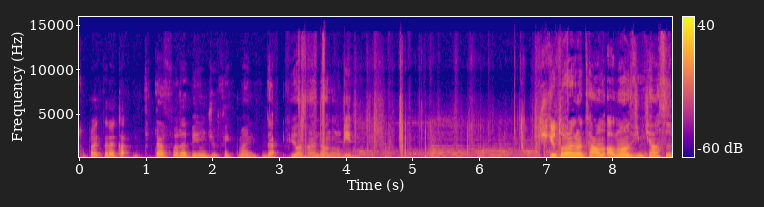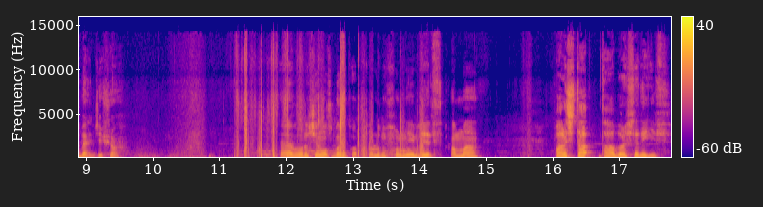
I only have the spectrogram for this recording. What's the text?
Topraklara gittikten sonra birinci yüksek ihtimal da Yuan Hanedanı olur diyelim. Çünkü toprakları tamam almamız imkansız bence şu an. Ha bu arada şu an Osmanlı İmparatorluğu'nu sormayabiliriz ama Barış da, daha barışta değiliz.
